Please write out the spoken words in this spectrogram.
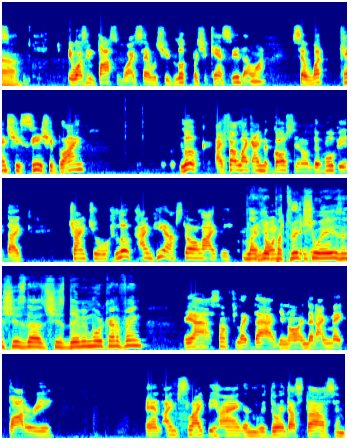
Yeah. it was impossible. I said, well, she look, but she can't see that one. So what can she see? Is she blind? Look, I felt like I'm a ghost, you know, in the movie, like trying to look. I'm here. I'm still alive. Like you, no Patrick. Swayze, and she's the she's Demi Moore kind of thing. Yeah, something like that, you know. And then I make pottery, and I'm slide behind, and we're doing that stuff and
